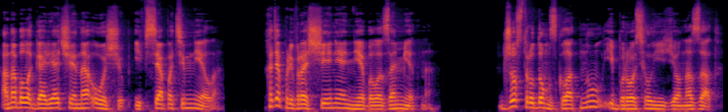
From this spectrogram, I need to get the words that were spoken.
Она была горячая на ощупь и вся потемнела, хотя превращение не было заметно. Джо с трудом сглотнул и бросил ее назад.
